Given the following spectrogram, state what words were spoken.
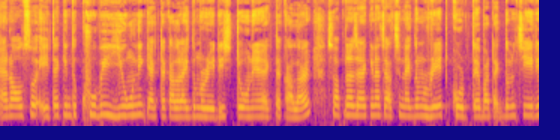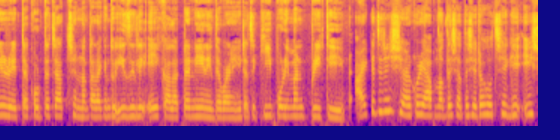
অ্যান্ড অলসো এটা কিন্তু খুবই ইউনিক একটা কালার একদম রেডিশ টোনের একটা কালার সো আপনারা যারা কিনা চাচ্ছেন একদম রেড করতে বাট একদম চেরি রেডটা করতে চাচ্ছেন না, তারা কিন্তু ইজিলি এই কালারটা নিয়ে নিতে পারেন। এটা যে কি পরিমাণ প্রিটি আরেকটা জিনিস শেয়ার করি আপনাদের সাথে, সেটা হচ্ছে গিয়ে ইস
